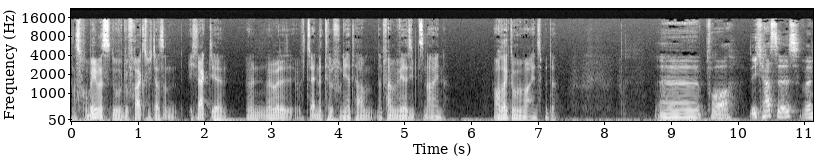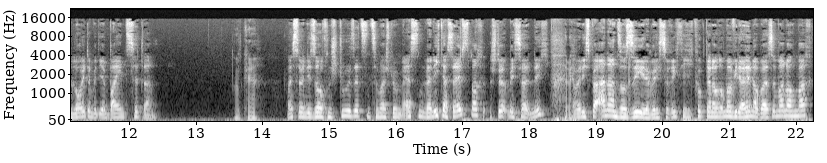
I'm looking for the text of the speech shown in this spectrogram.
Das Problem ist, du, du fragst mich das und ich sag dir, wenn, wenn wir zu Ende telefoniert haben, dann fallen wir wieder 17 ein. Aber sag du mir mal eins, bitte. Äh, boah. Ich hasse es, wenn Leute mit ihren Beinen zittern. Okay. Weißt du, wenn die so auf dem Stuhl sitzen, zum Beispiel beim Essen, wenn ich das selbst mache, stört mich halt nicht. Aber wenn ich es bei anderen so sehe, dann bin ich so richtig, ich gucke dann auch immer wieder hin, ob er es immer noch macht.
